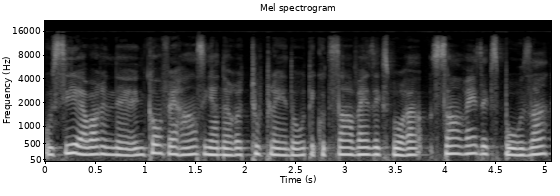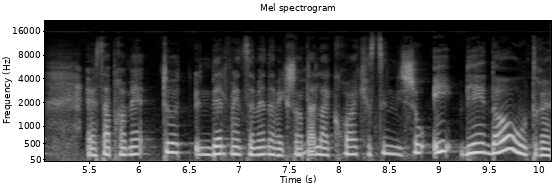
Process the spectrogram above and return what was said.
aussi avoir une, une conférence. Il y en aura tout plein d'autres. Écoute, 120 exposants, 120 exposants. Euh, ça promet toute une belle fin de semaine avec Chantal Lacroix, Christine Michaud et bien d'autres.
